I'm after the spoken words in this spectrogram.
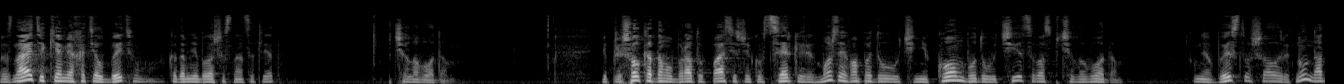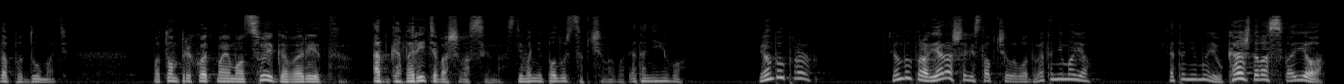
Вы знаете, кем я хотел быть, когда мне было 16 лет? Пчеловодом. И пришел к одному брату-пасечнику в церкви, говорит, можно я вам пойду учеником, буду учиться вас пчеловодом? Он меня выслушал, говорит, ну, надо подумать. Потом приходит к моему отцу и говорит, отговорите вашего сына, с него не получится пчеловод, это не его. И он был прав. И он был прав. Я рад, что не стал пчеловодом. Это не мое. Это не мое. У каждого свое.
